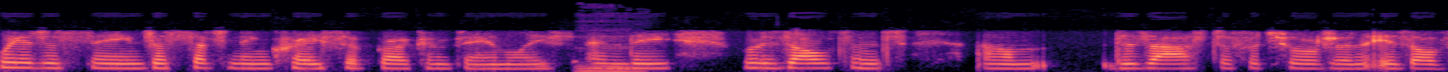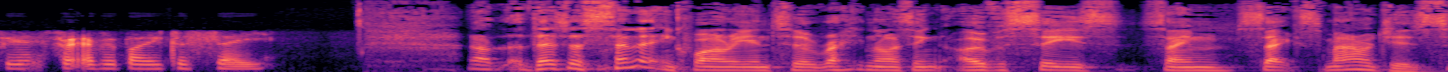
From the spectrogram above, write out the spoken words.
we're just seeing just such an increase of broken families mm. and the resultant um, disaster for children is obvious for everybody to see. Now, there's a Senate inquiry into recognising overseas same-sex marriages.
